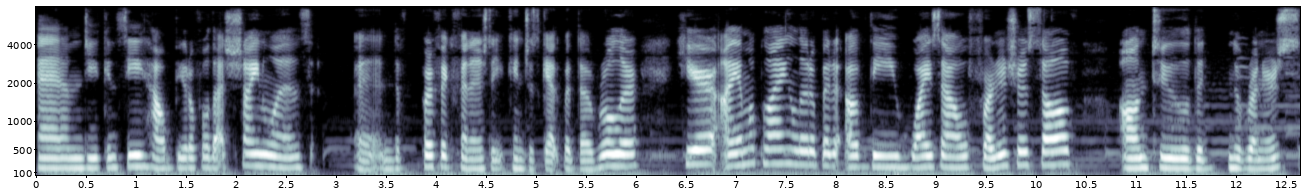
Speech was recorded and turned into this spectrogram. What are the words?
And you can see how beautiful that shine was and the perfect finish that you can just get with the roller. Here I am applying a little bit of the Wise Owl Furniture Salve onto the, the runners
